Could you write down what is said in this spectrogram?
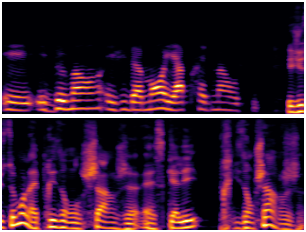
et, et, demain évidemment et après-demain aussi. Et justement la prise en charge, est-ce qu'elle est prise en charge?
